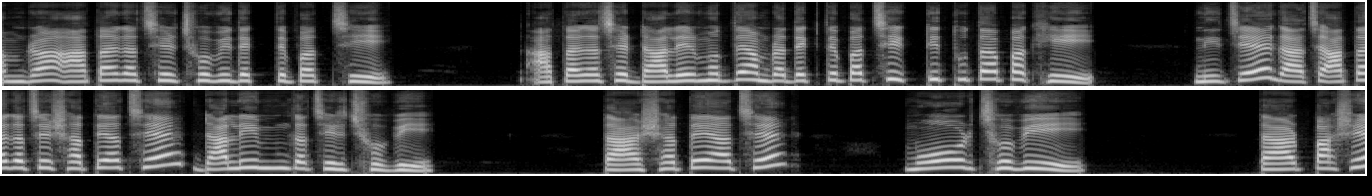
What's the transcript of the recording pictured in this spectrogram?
আমরা আতা গাছের ছবি দেখতে পাচ্ছি। আতা গাছের ডালের মধ্যে আমরা দেখতে পাচ্ছি একটি তুতা পাখি। নিচে গাছ, আতা গাছের সাথে আছে ডালিম গাছের ছবি। তার সাথে আছে মোর ছবি। তার পাশে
